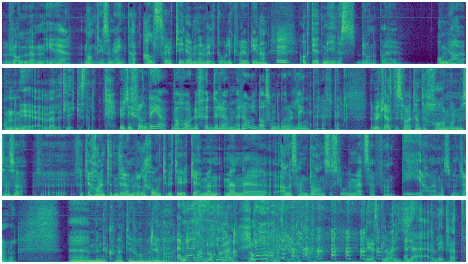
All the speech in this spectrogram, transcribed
rollen är någonting som jag inte alls har gjort tidigare, men den är väldigt olik vad jag har gjort innan. Mm. Och det är ett minus beroende på hur, om, jag om den är väldigt lik istället. Utifrån det, vad har du för drömroll då som du går och längtar efter? Det brukar alltid svara att jag inte har någon, men sen så, för att jag har inte en drömrelation till mitt yrke. Men, men eh, alldeles häromdagen så slog det mig att säga, fan det har jag nog som en drömroll. Eh, Men det kommer jag inte ihåg vad det var. Jo, men fan, Simon! rockstjärna. Rockstjärna skulle jag spela. Det skulle vara jävligt fett.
